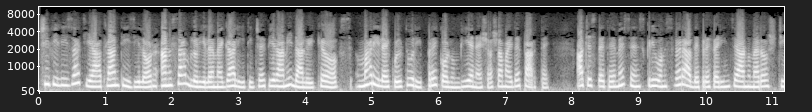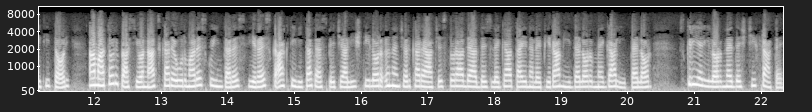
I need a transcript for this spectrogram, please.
Civilizația atlantizilor, ansamblurile megalitice, piramida lui Cheops, marile culturi precolumbiene și așa mai departe. Aceste teme se înscriu în sfera de preferințe a numeroși cititori, amatori pasionați care urmăresc cu interes firesc activitatea specialiștilor în încercarea acestora de a dezlega tainele piramidelor, megalitelor, scrierilor nedescifrate,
